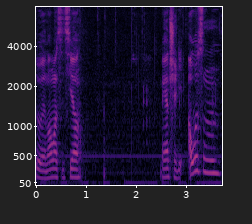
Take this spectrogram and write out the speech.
So, dann machen wir es jetzt hier mal ganz schnell die Außen.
